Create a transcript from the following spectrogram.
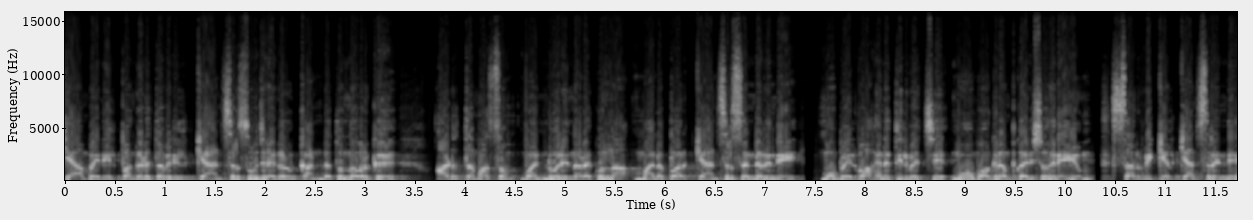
ക്യാമ്പയിനിൽ പങ്കെടുത്തവരിൽ ക്യാൻസർ സൂചനകൾ കണ്ടെത്തുന്നവർക്ക് അടുത്ത മാസം വണ്ടൂരിൽ നടക്കുന്ന മലബാർ ക്യാൻസർ സെന്ററിന്റെ മൊബൈൽ വാഹനത്തിൽ വെച്ച് മോമോഗ്രാം പരിശോധനയും സർവിക്കൽ ക്യാൻസറിന്റെ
